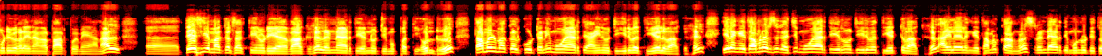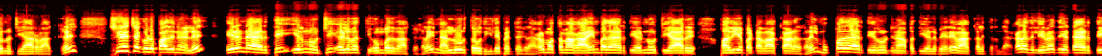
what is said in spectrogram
முடிவுகளை நாங்கள் பார்ப்போமே. ஆனால் தேசிய மக்கள் சக்தியினுடைய வாக்குகள் எண்ணாயிரத்தி எண்ணூற்றி முப்பத்தி ஒன்று தமிழ் மக்கள் கூட்டணி மூவாயிரத்தி ஐநூற்றி இருபத்தி ஏழு வாக்குகள் இலங்கை தமிழரசு கட்சி மூவாயிரத்தி இருநூற்றி இருபத்தி எட்டு வாக்குகள் அகில இலங்கை தமிழ் காங்கிரஸ் ரெண்டாயிரத்தி முன்னூற்றி தொண்ணூற்றி ஆறு வாக்குகள் சுயேட்சை குழு பதினேழு இரண்டாயிரத்தி இருநூற்றி எழுபத்தி ஒன்பது வாக்குகளை நல்லூர் தொகுதியிலே பெற்றிருக்கிறார்கள். மொத்தமாக ஐம்பதாயிரத்தி எண்ணூற்றி ஆறு பதியப்பட்ட வாக்காளர்களில் முப்பதாயிரத்தி இருநூற்றி நாற்பத்தி ஏழு பேரை வாக்களித்திருந்தார்கள். அதில் இருபத்தி எட்டாயிரத்தி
